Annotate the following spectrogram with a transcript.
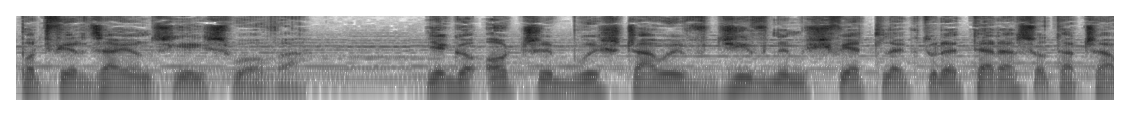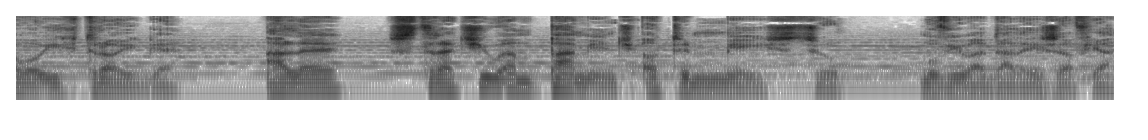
potwierdzając jej słowa. Jego oczy błyszczały w dziwnym świetle, które teraz otaczało ich trojgę. Ale straciłam pamięć o tym miejscu mówiła dalej Zofia.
